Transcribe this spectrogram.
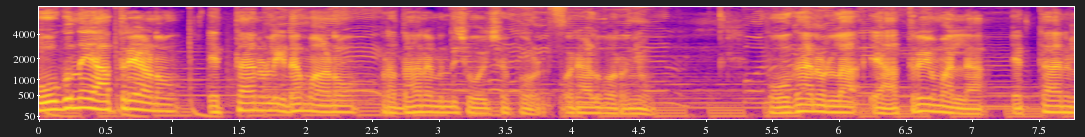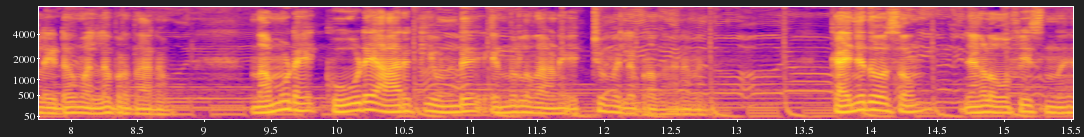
പോകുന്ന യാത്രയാണോ? എത്താനുള്ള ഇടമാണോ? പ്രധാനമെന്ന് ചോദിച്ചപ്പോൾ ഒരാൾ പറഞ്ഞു പോകാനുള്ള യാത്രയുമല്ല എത്താനുള്ള ഇടവുമല്ല പ്രധാനം. നമ്മുടെ കൂടെ ആരൊക്കെയുണ്ട് എന്നുള്ളതാണ് ഏറ്റവും വലിയ പ്രധാനമെന്ന് കഴിഞ്ഞ ദിവസം ഞങ്ങൾ ഓഫീസിൽ നിന്ന്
